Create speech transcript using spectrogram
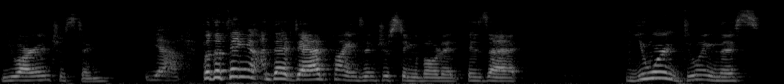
You are interesting. yeah, But the thing that dad finds interesting about it is that you weren't doing this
